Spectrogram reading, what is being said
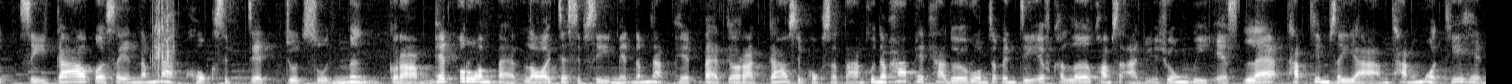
77.49%น้ำหนัก 67.01 กรัม เพชรรวม 874 เม็ดน้ำหนักเพชร 8กรัต96 สตางค์คุณภาพเพชรค่ะ โดยรวมจะเป็น GF Color ความสะอาดอยู่ในช่วง VS และทับทิมสยามทั้งหมดที่เห็น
